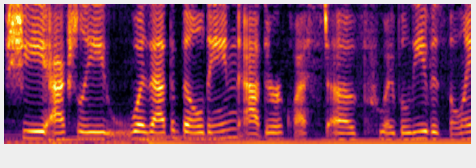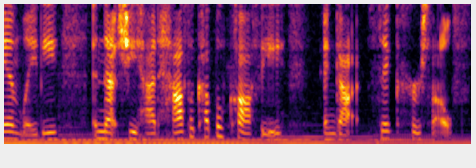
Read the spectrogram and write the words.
she actually was at the building at the request of who I believe is the landlady, and that she had half a cup of coffee and got sick herself.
